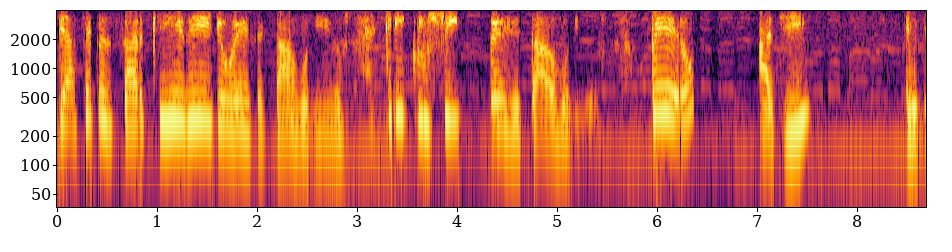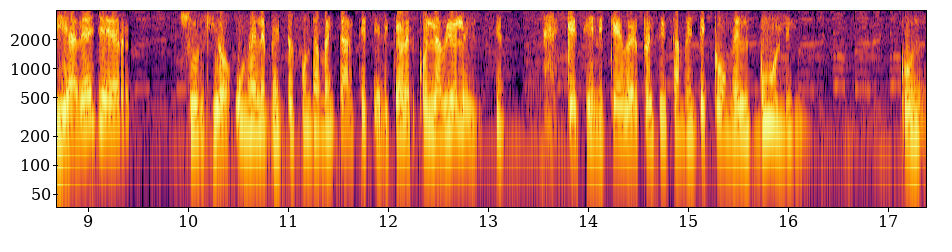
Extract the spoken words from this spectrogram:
te hace pensar qué bello es Estados Unidos, que inclusive de Estados Unidos. Pero allí, el día de ayer, surgió un elemento fundamental que tiene que ver con la violencia, que tiene que ver precisamente con el bullying, con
